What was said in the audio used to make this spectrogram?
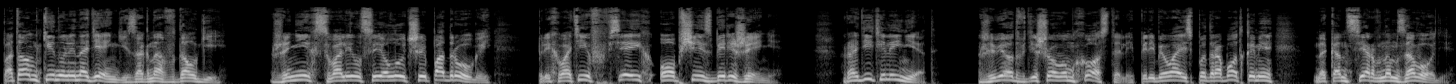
Потом кинули на деньги, загнав в долги. Жених свалил с ее лучшей подругой, прихватив все их общие сбережения. Родителей нет. Живет в дешевом хостеле, перебиваясь подработками на консервном заводе.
